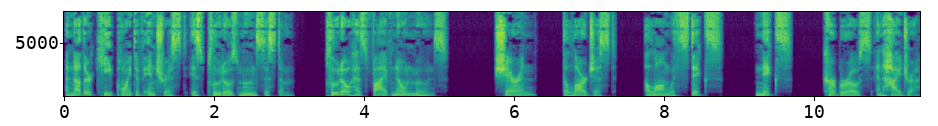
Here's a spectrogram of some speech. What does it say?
Another key point of interest is Pluto's moon system. Pluto has five known moons. Charon, the largest, along with Styx, Nix, Kerberos, and Hydra.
